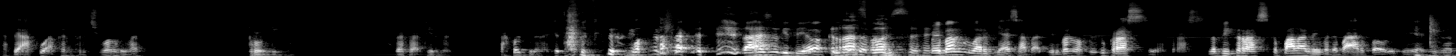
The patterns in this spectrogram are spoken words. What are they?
tapi aku akan berjuang lewat perundingan. Kata Pak Dirman, takut bilang aja takut. Langsung gitu ya. Waktu Keras itu memang, bos. memang luar biasa Pak Dirman waktu itu keras ya keras, lebih keras kepala daripada Pak Arto gitu ya dengan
